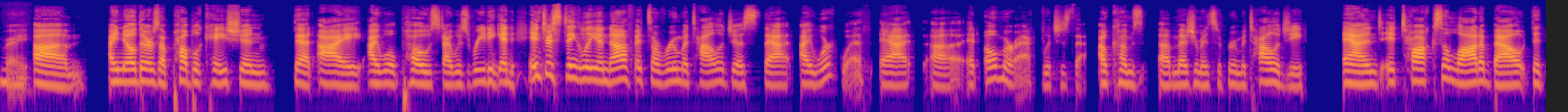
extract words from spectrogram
Right. Um, I know there's a publication that I I will post. I was reading, and interestingly enough, it's a rheumatologist that I work with at uh, at OMERACT, which is the Outcomes uh, Measurements of Rheumatology. And it talks a lot about that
